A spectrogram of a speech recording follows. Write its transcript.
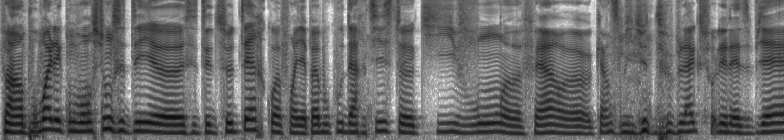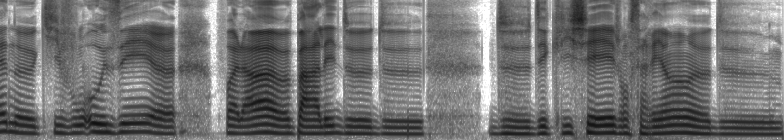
Enfin, pour moi, les conventions, c'était euh, c'était de se taire, quoi. Enfin, il n'y a pas beaucoup d'artistes qui vont faire euh, 15 minutes de blagues sur les lesbiennes, qui vont oser, voilà, parler de, de, de- des clichés, j'en sais rien, de,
